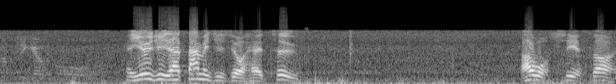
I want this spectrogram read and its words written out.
suddenly go forward. And usually that damages your head too. I watch CSI.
